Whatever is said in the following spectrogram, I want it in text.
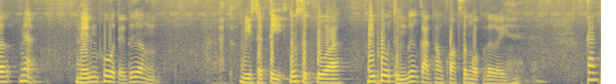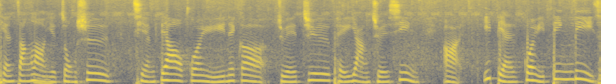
ก็เนี่ย เน้นพูดแต่เรื่อง มีสติรู้สึกตัว ไม่พูดถึงเรื่องการทำความสงบเลย 甘田长老也总是强调关于那个觉知、培养觉性啊，一点关于定力、禅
